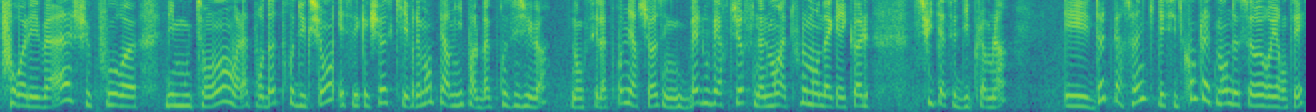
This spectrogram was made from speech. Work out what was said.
pour les vaches, pour euh, les moutons, voilà, pour d'autres productions. Et c'est quelque chose qui est vraiment permis par le bac pro CGEA. Donc c'est la première chose, une belle ouverture finalement à tout le monde agricole suite à ce diplôme-là. Et d'autres personnes qui décident complètement de se réorienter.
